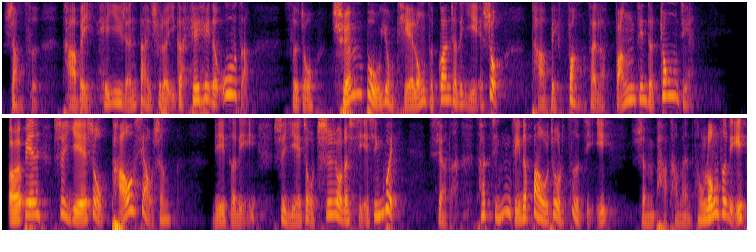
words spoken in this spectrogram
上次他被黑衣人带去了一个黑黑的屋子，四周全部用铁笼子关着的野兽，他被放在了房间的中间，耳边是野兽咆哮声，鼻子里是野兽吃肉的血腥味，吓得他紧紧地抱住了自己。生怕他们从笼子里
